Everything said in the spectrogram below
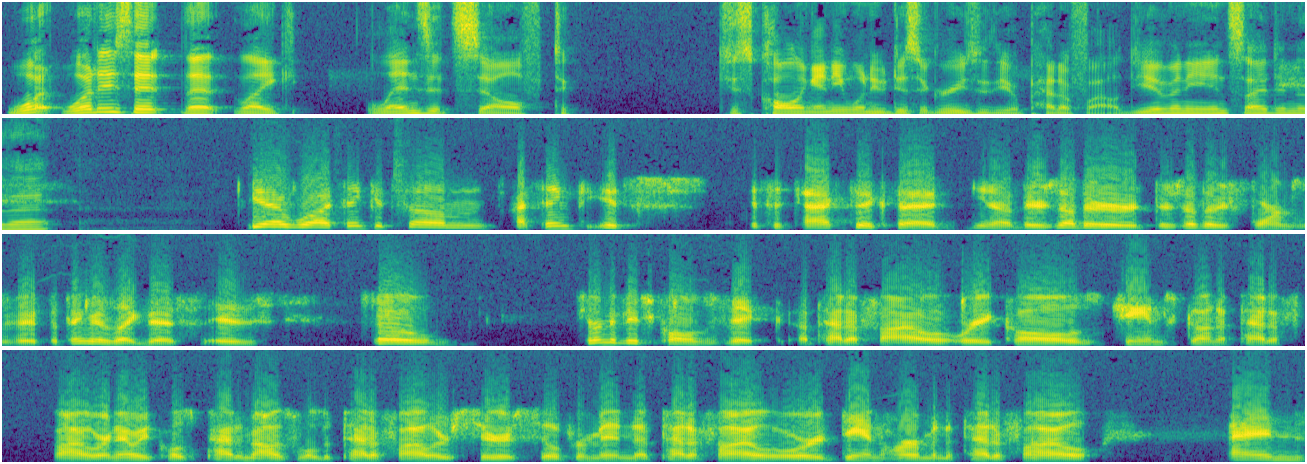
what what is it that like lends itself to just calling anyone who disagrees with you a pedophile. Do you have any insight into that? Yeah, well, I think it's um, I think it's it's a tactic that you know there's other there's other forms of it. But think of it like this: is so Cernovich calls Vic a pedophile, or he calls James Gunn a pedophile, or now he calls Patton Oswalt a pedophile, or Sarah Silverman a pedophile, or Dan Harmon a pedophile. And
